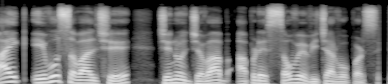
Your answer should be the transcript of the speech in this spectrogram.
આ એક એવો સવાલ છે જેનો જવાબ આપણે સૌએ વિચારવો પડશે.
